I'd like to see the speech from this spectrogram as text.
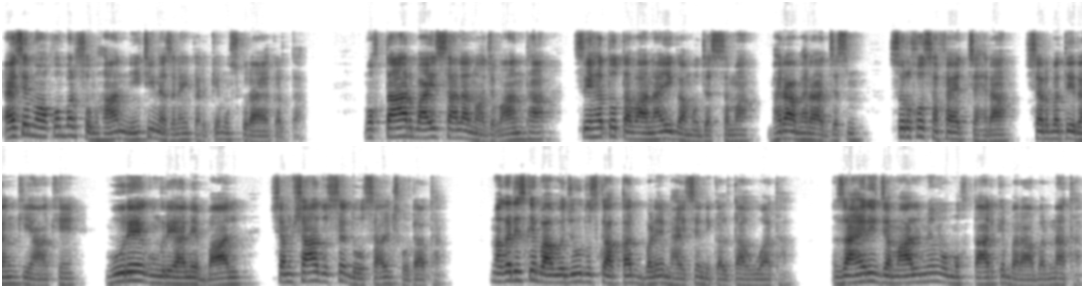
ایسے موقعوں پر سبحان نیچی نظریں کر کے مسکرایا کرتا۔ مختار بائیس سالہ نوجوان تھا، صحت و توانائی کا مجسمہ، بھرا بھرا جسم، سرخ و سفید چہرہ، شربتی رنگ کی آنکھیں، بھورے گھنگریالے بال، شمشاد اس سے دو سال چھوٹا تھا۔ مگر اس کے باوجود اس کا قد بڑے بھائی سے نکلتا ہوا تھا۔ ظاہری جمال میں وہ مختار کے برابر نہ تھا۔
